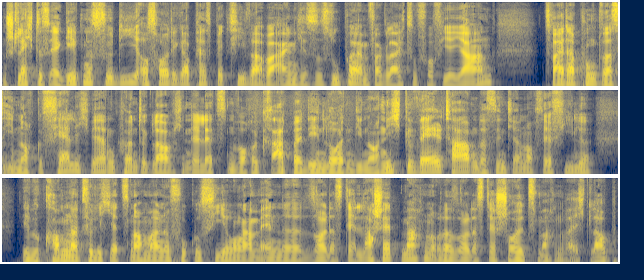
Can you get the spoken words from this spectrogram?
ein schlechtes Ergebnis für die aus heutiger Perspektive, aber eigentlich ist es super im Vergleich zu vor vier Jahren. Zweiter Punkt, was ihnen noch gefährlich werden könnte, glaube ich, in der letzten Woche, gerade bei den Leuten, die noch nicht gewählt haben, das sind ja noch sehr viele, wir bekommen natürlich jetzt nochmal eine Fokussierung am Ende. Soll das der Laschet machen oder soll das der Scholz machen? Weil ich glaube,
